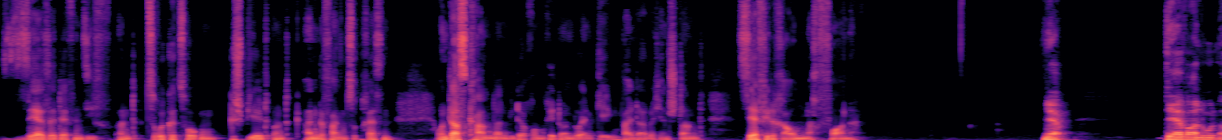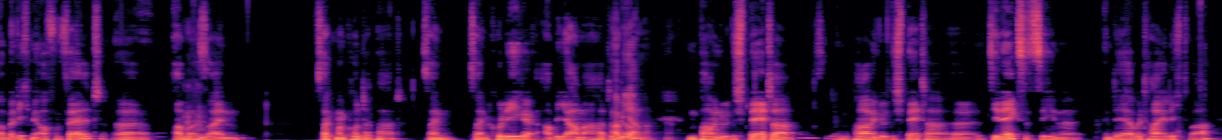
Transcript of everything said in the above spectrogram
sehr, sehr defensiv und zurückgezogen gespielt und angefangen zu pressen. Und das kam dann wiederum Redondo entgegen, weil dadurch entstand sehr viel Raum nach vorne. Ja. Der war nun aber nicht mehr auf dem Feld, äh, aber mhm. sein, sagt man Konterpart, sein, sein Kollege Abiyama hatte Abiyama. ein paar Minuten später, ein paar Minuten später äh, die nächste Szene, in der er beteiligt war,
